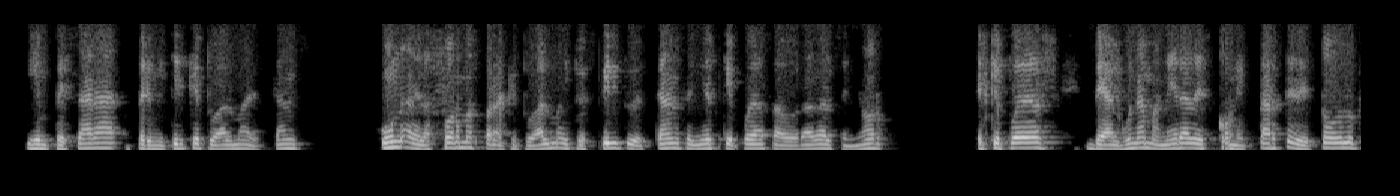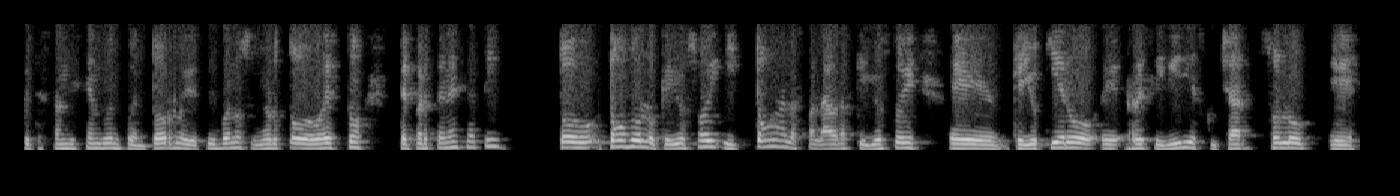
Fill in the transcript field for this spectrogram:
y empezar a permitir que tu alma descanse. Una de las formas para que tu alma y tu espíritu descansen es que puedas adorar al Señor, es que puedas de alguna manera desconectarte de todo lo que te están diciendo en tu entorno y decir, bueno, Señor, todo esto te pertenece a ti todo, todo lo que yo soy y todas las palabras que yo estoy, eh, que yo quiero eh, recibir y escuchar, solo eh,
